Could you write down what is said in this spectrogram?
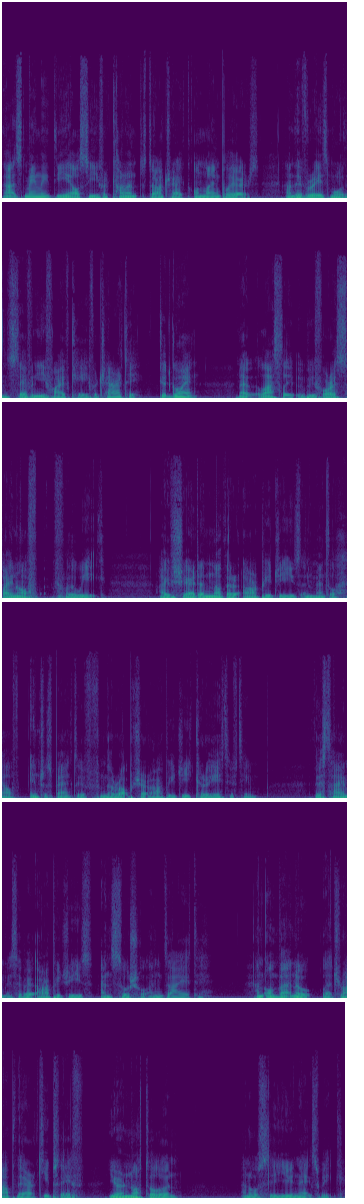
That's mainly DLC for current Star Trek Online players, and they've raised more than 75k for charity. Good going. Now, lastly, before I sign off for the week, I've shared another RPGs and mental health introspective from the Rupture RPG creative team. This time it's about RPGs and social anxiety. And on that note, let's wrap there. Keep safe. You're not alone. And I'll see you next week.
